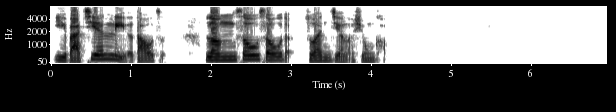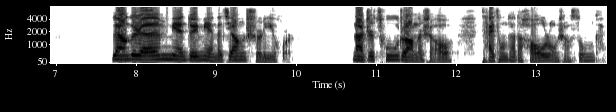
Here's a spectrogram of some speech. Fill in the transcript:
一把尖利的刀子冷飕飕的钻进了胸口。两个人面对面的僵持了一会儿，那只粗壮的手才从他的喉咙上松开。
